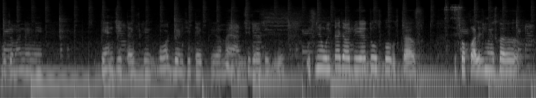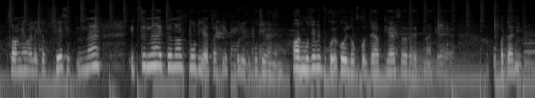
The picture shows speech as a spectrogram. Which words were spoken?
वो ज़माने में बेंजी टाइप के, बहुत बेंजी टाइप के मैं अच्छी तरह से उसने उल्टा जाओ दिया तो उसको, उसका, उसको कॉलेज में उसका सामने वाले का फेस इतना इतना इतना टूट गया था कि पूछेगा नहीं। और मुझे भी कोई कोई लोग बोलते हैं, आप क्या सर है, इतना क्या है? आपको पता नहीं।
